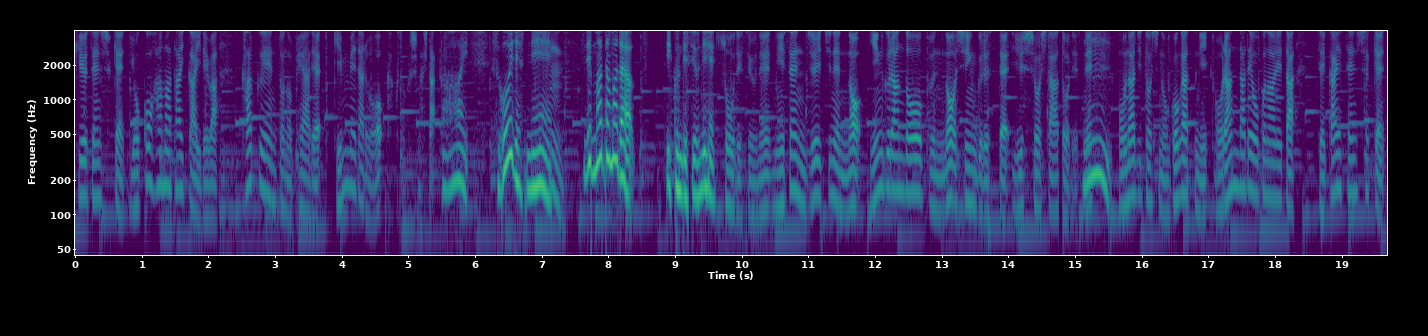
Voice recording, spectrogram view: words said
球選手権横浜大会では各園とのペアで銀メダルを獲得しました。はい。すごいですね、うん、でまだまだ行くんですよね。そうですよね。2011年のイングランドオープンのシングルスで優勝した後ですね、うん、同じ年の5月にオランダで行われた世界選手権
